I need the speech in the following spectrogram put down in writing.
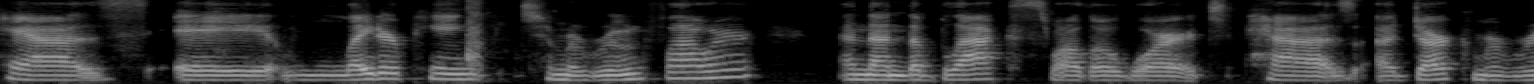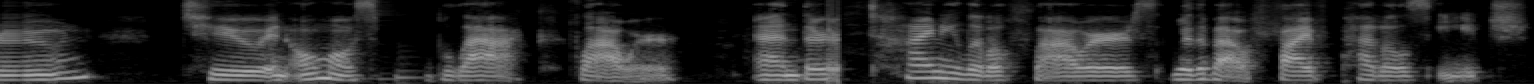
has a lighter pink to maroon flower, and then the black swallowwort has a dark maroon to an almost black flower. And they're tiny little flowers with about five petals each.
